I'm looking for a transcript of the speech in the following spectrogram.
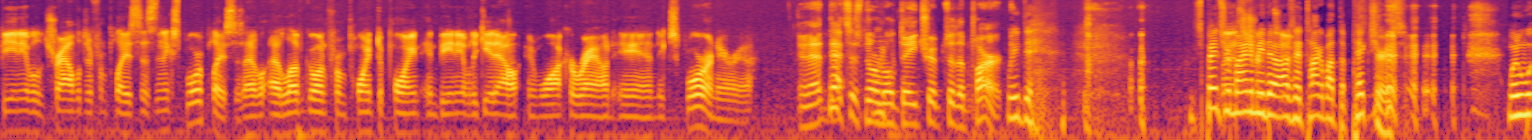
being able to travel different places and explore places. I, I love going from point to point and being able to get out and walk around and explore an area. And that, that's his normal day trip to the park. We did. Spencer Last reminded me trip that I was going to talk about the pictures. when we,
